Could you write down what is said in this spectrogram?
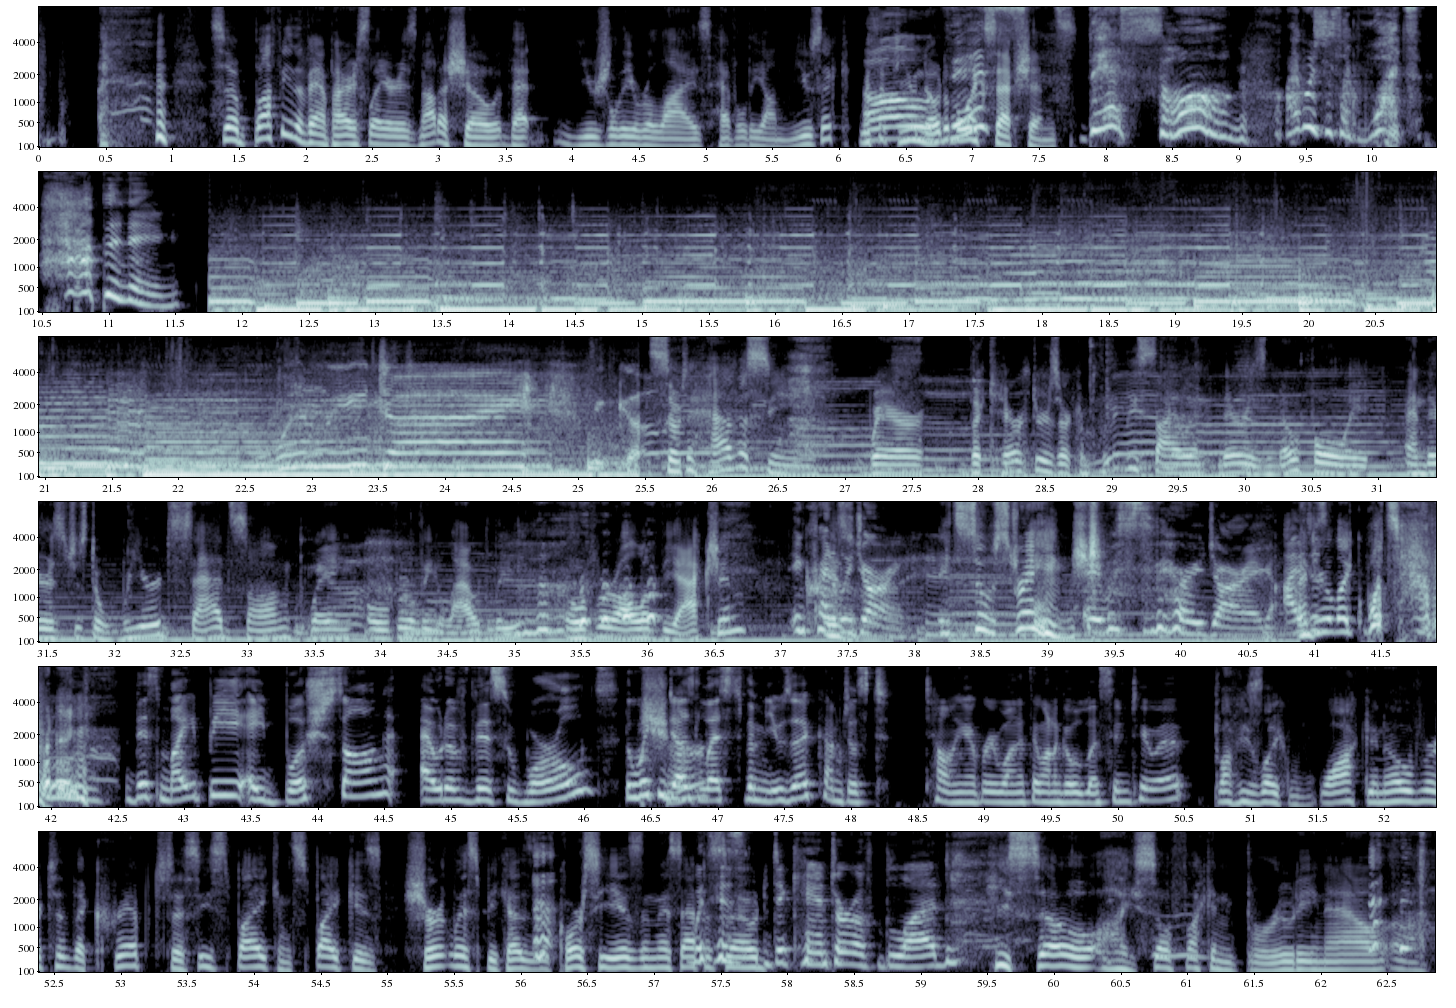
so Buffy the Vampire Slayer is not a show that usually relies heavily on music, with a few Oh, notable this- exceptions. This song, I was just like, what's happening? So to have a scene where the characters are completely silent, there is no foley, and there is just a weird, sad song playing overly loudly over all of the action. Incredibly Is- jarring. It's so strange. It was very jarring. I and just you're like, what's happening? this might be a Bush song out of this world. The wiki does list the music. I'm just telling everyone if they want to go listen to it. Buffy's like walking over to the crypt to see Spike, and Spike is shirtless because, of course, he is in this episode. With his decanter of blood. He's so, oh, he's so fucking broody now. Ugh.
